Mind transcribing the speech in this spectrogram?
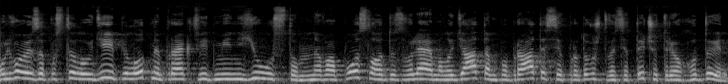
у Львові запустили у дії пілотний проект від Мін'юсту. Нова послуга дозволяє молодятам побратися впродовж 24 годин.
